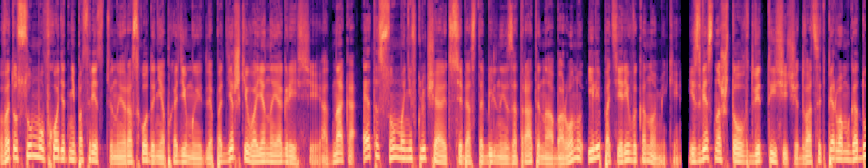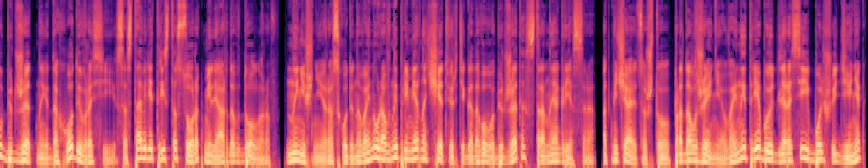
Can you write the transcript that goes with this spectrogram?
В эту сумму входят непосредственные расходы, необходимые для поддержки военной агрессии. Однако эта сумма не включает в себя стабильные затраты на оборону или потери в экономике. Известно, что в 2021 году бюджетные доходы в России составили 340 миллиардов долларов. Нынешние расходы на войну равны примерно четверти годового бюджета страны-агрессора. Отмечается, что продолжение войны требует для России больше денег,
